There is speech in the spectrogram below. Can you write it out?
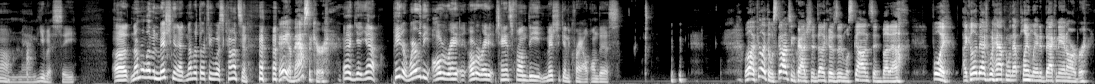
Oh, man, USC. Uh, number 11, Michigan at number 13, Wisconsin. hey, a massacre. Uh, yeah, yeah. Peter, where were the overrated, overrated chants from the Michigan crowd on this? well, I feel like the Wisconsin crowd should have done it because it's in Wisconsin, but uh, boy, I can only imagine what happened when that plane landed back in Ann Arbor.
